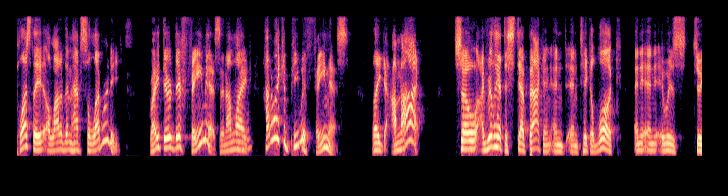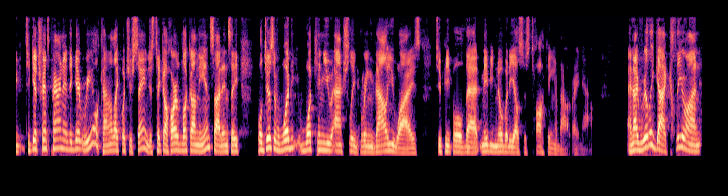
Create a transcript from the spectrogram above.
Plus, they a lot of them have celebrity right? They're they're famous, and I'm like, mm-hmm. How do I compete with famous? Like I'm not. So I really had to step back and and and take a look, and and it was to to get transparent and to get real, kind of like what you're saying. Just take a hard look on the inside and say, well, Joseph, what what can you actually bring value wise to people that maybe nobody else is talking about right now? And I really got clear on,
